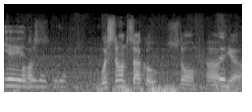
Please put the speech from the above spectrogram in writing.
Yeah, yeah. Oh, Do that, do that. We're still in circle. Storm. Uh, yeah.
